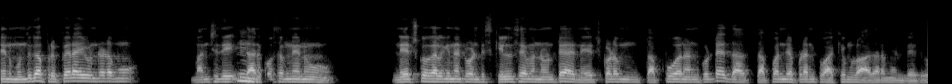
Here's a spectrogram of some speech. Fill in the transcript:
నేను ముందుగా ప్రిపేర్ అయి ఉండడము మంచిది. Hmm. దానికోసం నేను నేర్చుకోగలిగినటువంటి స్కిల్స్ ఏమైనా ఉంటే అది నేర్చుకోవడం తప్పు అని అనుకుంటే దా- తప్పు అని చెప్పడానికి వాక్యంలో ఆధారం ఏం లేదు.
